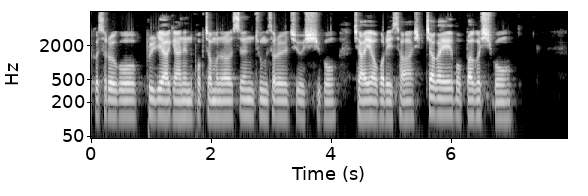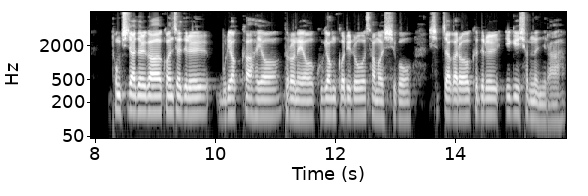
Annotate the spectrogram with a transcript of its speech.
거스르고 불리하게 하는 법전문으로 쓴 중서를 지우시고 제하여 버리사 십자가에 못 박으시고 통치자들과 권세들을 무력화하여 드러내어 구경거리로 삼으시고 십자가로 그들을 이기셨느니라.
